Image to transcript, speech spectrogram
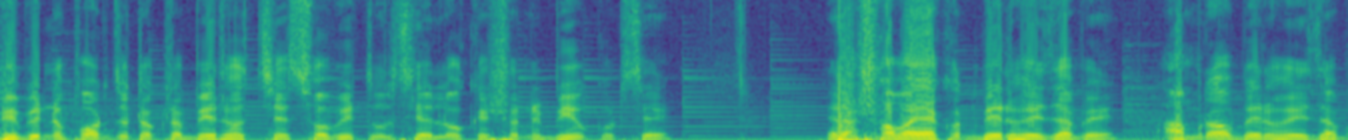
বিভিন্ন পর্যটকরা বের হচ্ছে, ছবি তুলছে লোকেশনে ভিউ করছে। এরা সবাই এখন বের হয়ে যাবে, আমরাও বের হয়ে যাব।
